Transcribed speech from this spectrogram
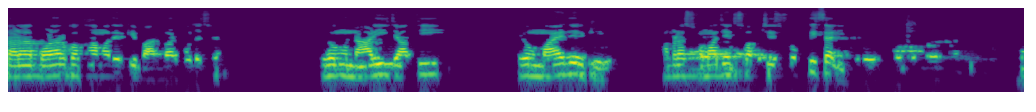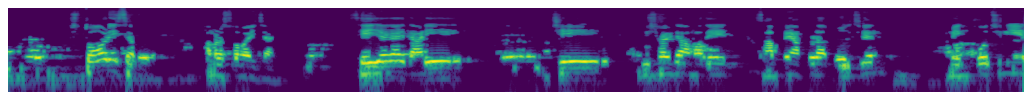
তারা করার কথা আমাদেরকে বারবার বলেছেন এবং নারী, জাতি এবং মায়েদেরকে আমরা সমাজের সবচেয়ে শক্তিশালী স্তর হিসাবে আমরা সবাই জানি। সেই জায়গায় দাঁড়িয়ে যে বিষয়টা আমাদের সামনে আপনারা বলছেন আমি খোঁজ নিয়ে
